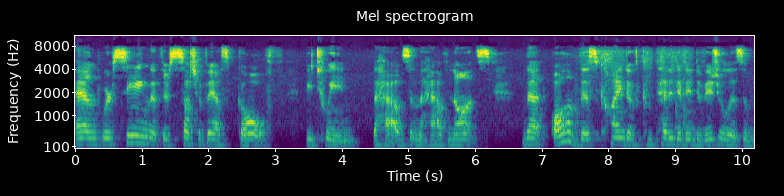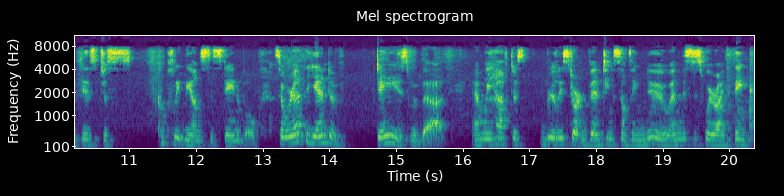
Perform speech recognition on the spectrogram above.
and we're seeing that there's such a vast gulf between the haves and the have nots that all of this kind of competitive individualism is just completely unsustainable. So we're at the end of days with that, and we have to really start inventing something new. And this is where I think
